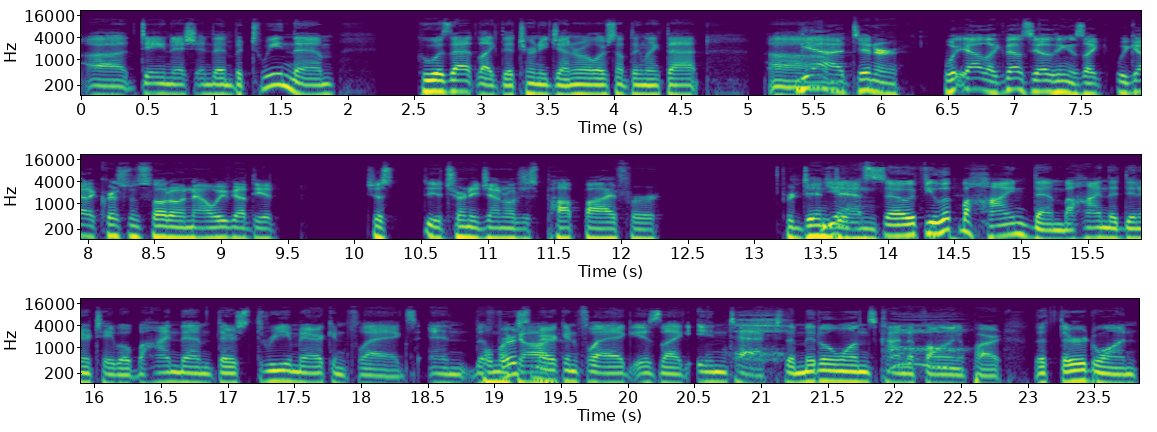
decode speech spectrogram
uh, Danish, and then between them, who was that? Like the Attorney General or something like that? Um, yeah, at dinner. Well, yeah, like that was the other thing is like we got a Christmas photo and now we've got the just the Attorney General just popped by for for Din Yeah, Din. so if you look behind them, behind the dinner table, behind them, there's three American flags, and the Oh first God. American flag is like intact. The middle one's kind of falling apart. The third one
